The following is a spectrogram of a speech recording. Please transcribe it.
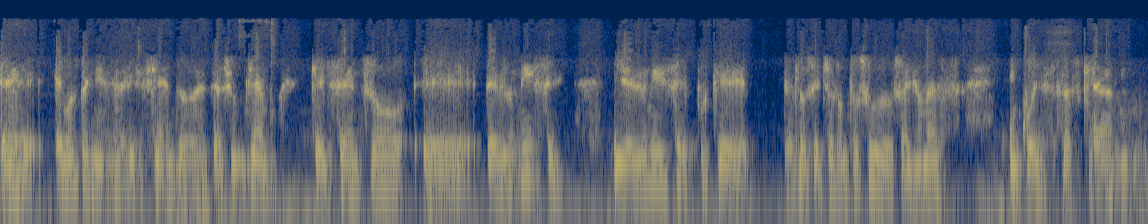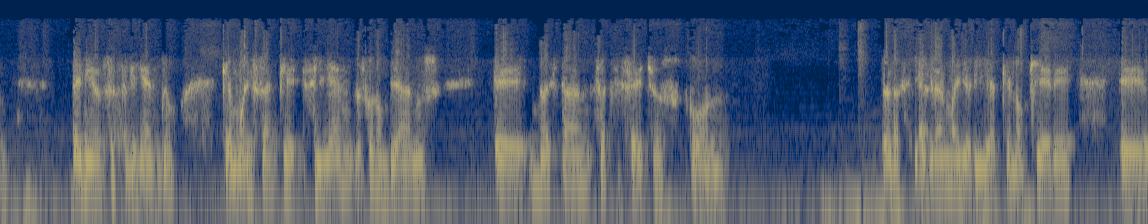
Eh, hemos venido diciendo desde hace un tiempo que el centro eh, debe unirse y debe unirse porque los hechos son tosudos. Hay unas encuestas que han venido saliendo que muestran que si bien los colombianos eh, no están satisfechos con la gran mayoría que no quiere eh,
